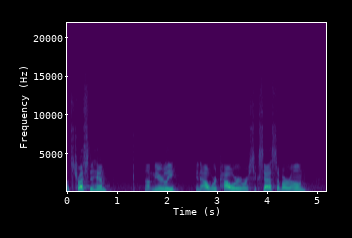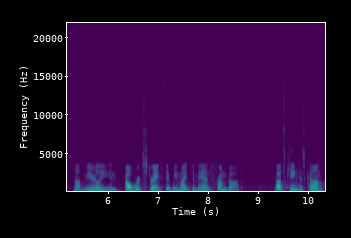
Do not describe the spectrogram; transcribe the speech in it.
Let's trust in him, not merely in outward power or success of our own, not merely in outward strength that we might demand from God. God's King has come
